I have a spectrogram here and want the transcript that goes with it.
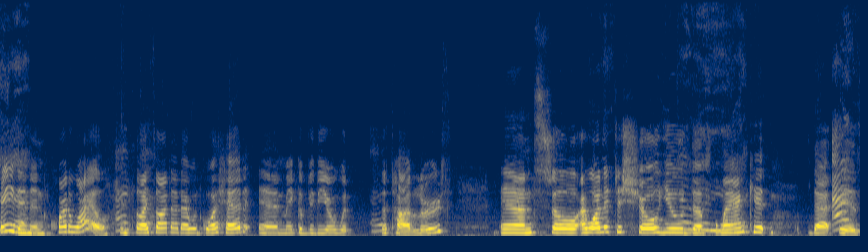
Hayden, in quite a while. And so I thought that I would go ahead and make a video with the toddlers. And so I wanted to show you the blanket that is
